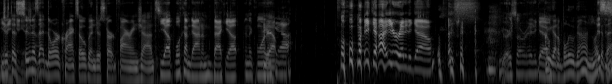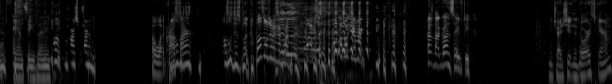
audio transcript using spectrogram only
just as soon as that door cracks open, just start firing shots. Yep, we'll come down and back you up in the corner. Yeah. Yeah. Oh my god, you're ready to go. you are so ready to go. Oh, you got a blue gun. Look This at is- that fancy thing. Oh, car's in front of me. Oh, what crossfire? Muzzle discipline. Muzzle discipline. Discipline. That's not gun safety. You try to shoot in the door, scare him.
